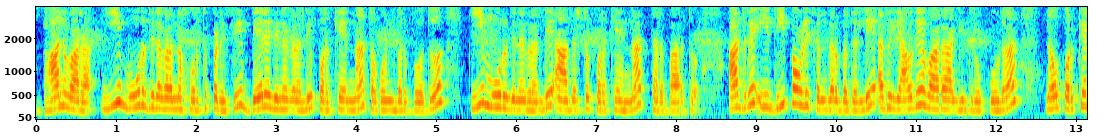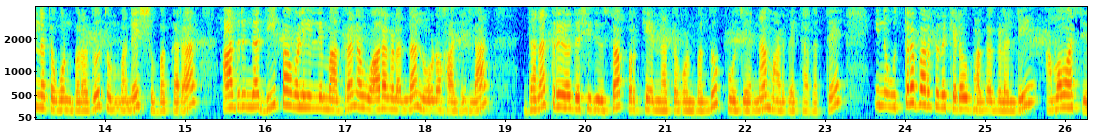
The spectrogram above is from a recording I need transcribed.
ಭಾನುವಾರ ಈ ಮೂರು ದಿನಗಳನ್ನು ಹೊರತುಪಡಿಸಿ ಬೇರೆ ದಿನಗಳಲ್ಲಿ ಪೊರಕೆಯನ್ನು ತಗೊಂಡು ಬರ್ಬೋದು. ಈ ಮೂರು ದಿನಗಳಲ್ಲಿ ಆದಷ್ಟು ಪೊರಕೆಯನ್ನು ತರಬಾರ್ದು. ಆದರೆ ಈ ದೀಪಾವಳಿ ಸಂದರ್ಭದಲ್ಲಿ ಅದು ಯಾವುದೇ ವಾರ ಆಗಿದ್ದರೂ ಕೂಡ ನಾವು ಪೊರಕೆಯನ್ನು ತೊಗೊಂಡು ಬರೋದು ತುಂಬಾ ಶುಭಕರ. ಆದ್ದರಿಂದ ದೀಪಾವಳಿಯಲ್ಲಿ ಮಾತ್ರ ನಾವು ವಾರಗಳನ್ನು ನೋಡೋ ಹಾಗಿಲ್ಲ. ಧನತ್ರಯೋದಶಿ ದಿವಸ ಪೊರಕೆಯನ್ನು ತಗೊಂಡು ಬಂದು ಪೂಜೆಯನ್ನು ಮಾಡಬೇಕಾಗತ್ತೆ. ಇನ್ನು ಉತ್ತರ ಭಾರತದ ಕೆಲವು ಭಾಗಗಳಲ್ಲಿ ಅಮಾವಾಸ್ಯೆ,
